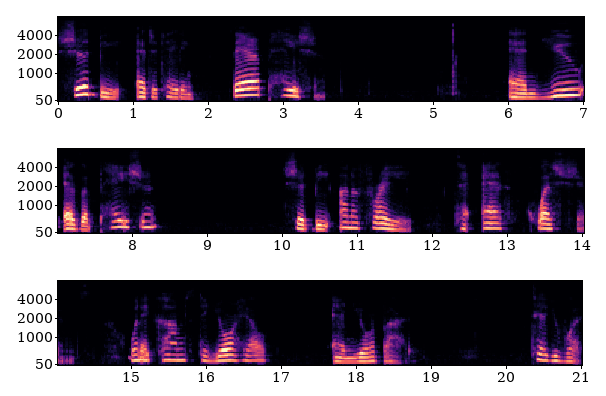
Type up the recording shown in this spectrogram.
should be educating their patients. And you, as a patient, should be unafraid to ask questions when it comes to your health and your body. Tell you what,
